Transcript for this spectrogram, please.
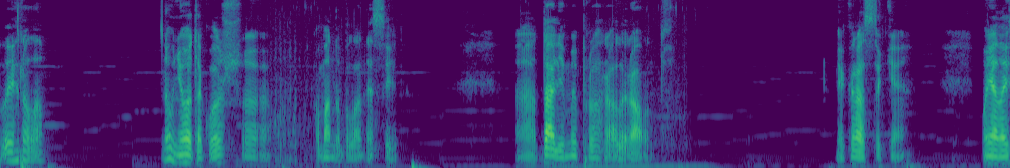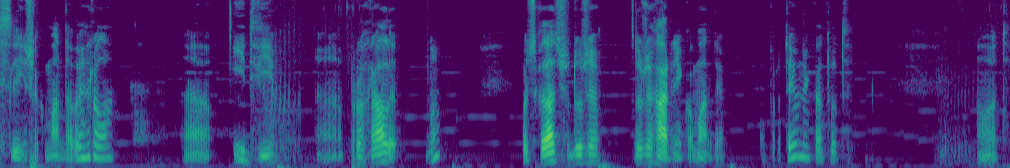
виграла. Ну, в нього також е, команда була не сильна. Е, Далі ми програли раунд якраз таки моя найсильніша команда виграла. Е, і дві е, програли. Ну, хочу сказати, що дуже, дуже гарні команди у противника тут. От.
